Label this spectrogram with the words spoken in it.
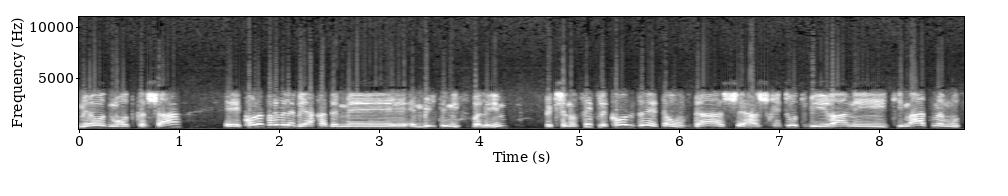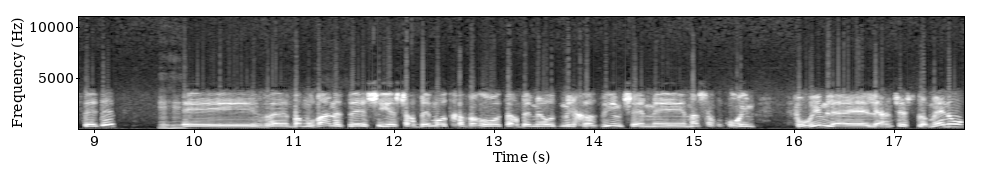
מאוד מאוד קשה. אה, כל הדברים האלה ביחד הם, אה, הם בלתי נסבלים, וכשנוסיף לכל זה את העובדה שהשחיתות באיראן היא כמעט ממוסדת, mm-hmm. במובן הזה שיש הרבה מאוד חברות, הרבה מאוד מכרזים שהם מה שאנחנו קוראים תפורים לאנשי שלומנו,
